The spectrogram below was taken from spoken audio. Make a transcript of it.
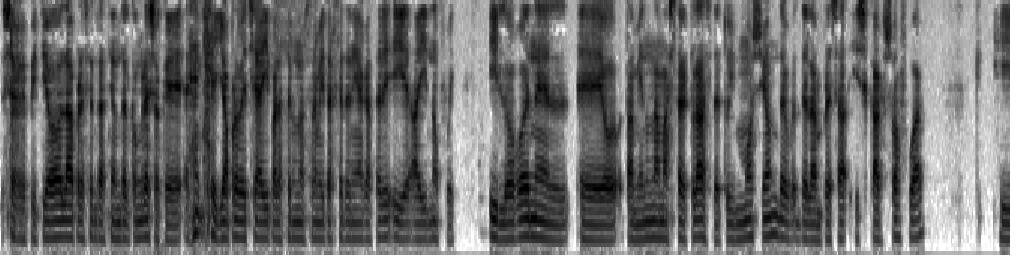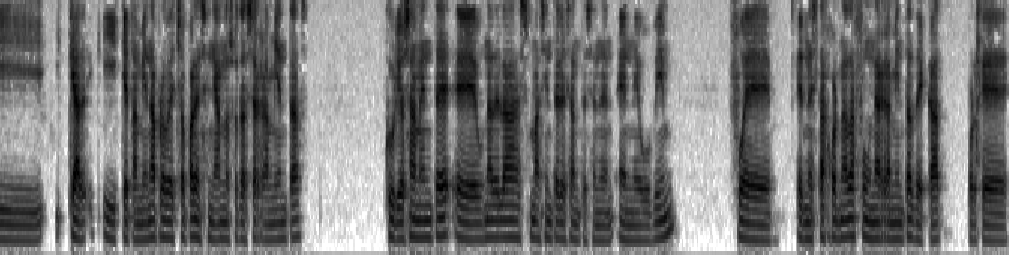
se repitió la presentación del Congreso que, que yo aproveché ahí para hacer unos trámites que tenía que hacer y, ahí no fui. Y luego en el eh, también una masterclass de Twinmotion de, la empresa Iscar Software y, que, y que también aprovechó para enseñarnos otras herramientas. Curiosamente, eh, una de las más interesantes en, en EUBIM fue, en esta jornada fue una herramienta de CAD, porque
